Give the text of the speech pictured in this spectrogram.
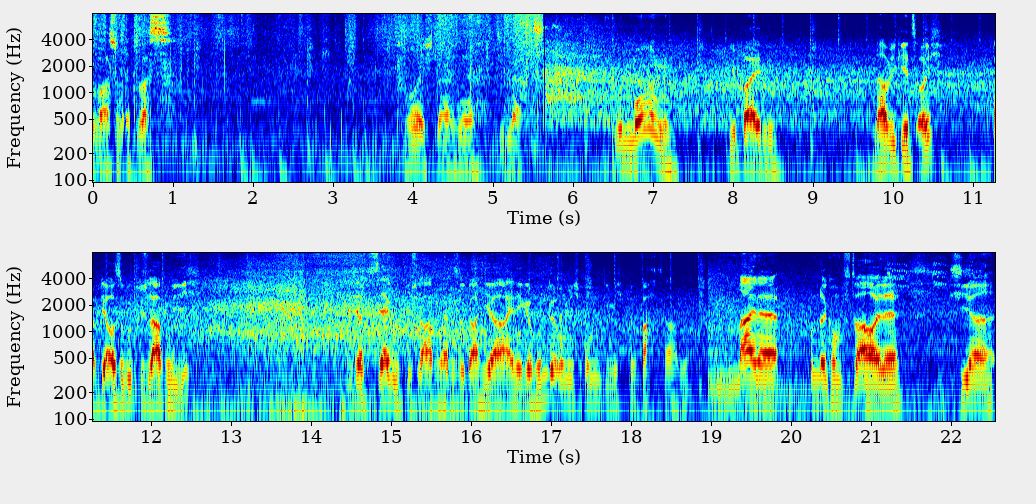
Heute war schon etwas feuchter hier die Nacht. Guten Morgen, ihr beiden. Na, wie geht's euch? Habt ihr auch so gut geschlafen wie ich? Ich habe sehr gut geschlafen. Ich hatte sogar hier einige Hunde um mich rum, die mich bewacht haben. Meine Unterkunft war heute hier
